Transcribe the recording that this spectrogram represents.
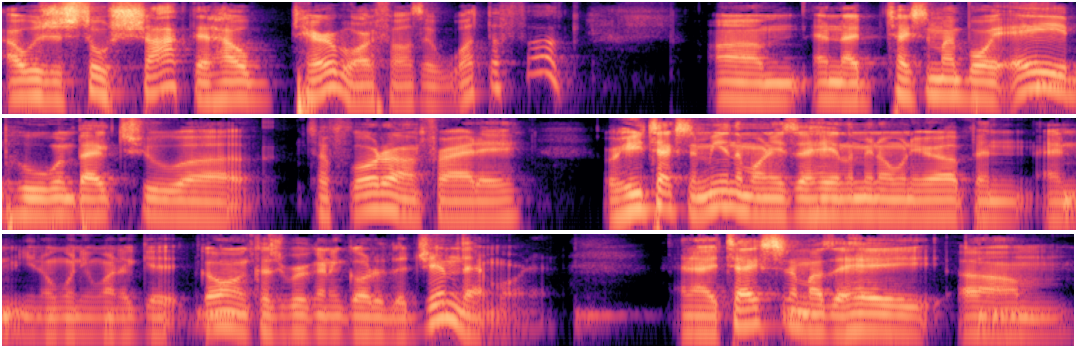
I was just so shocked at how terrible I felt. I was like, what the fuck? Um, and I texted my boy Abe, who went back to uh, to Florida on Friday, or he texted me in the morning. He said, "Hey, let me know when you're up and and you know when you want to get going because we're gonna go to the gym that morning." And I texted him. I was like, "Hey, um,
